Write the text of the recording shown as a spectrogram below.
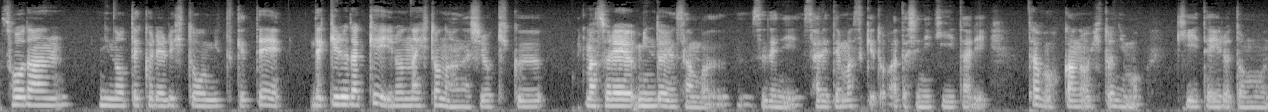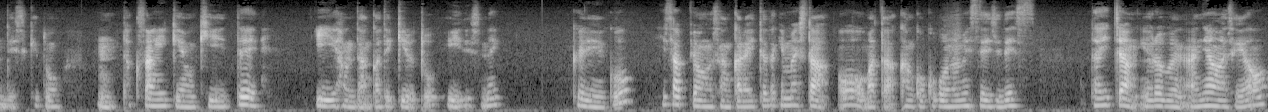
相談に乗ってくれる人を見つけて、できるだけいろんな人の話を聞く。まあそれ、ミンドエンさんもすでにされてますけど、私に聞いたり、多分他の人にも聞いていると思うんですけど、うん、たくさん意見を聞いて、いい判断ができるといいですね。그리고ヒサピョンさんからいただきました。おまた韓国語のメッセージです。大ちゃん、여러분안녕하세요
